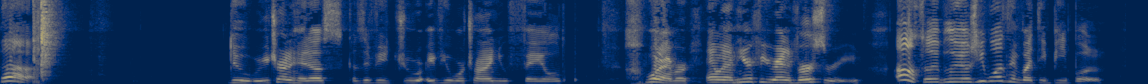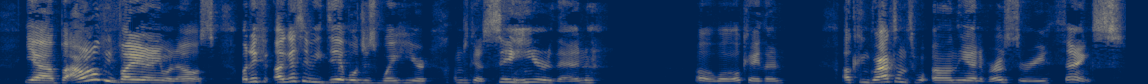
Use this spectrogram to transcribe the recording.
Ah. Dude, were you trying to hit us? Because if you if you were trying, you failed. Whatever. Anyway, I'm here for your anniversary. Oh, so Blue Yoshi was inviting people. Yeah, but I don't know if he invited anyone else. But if I guess if he did, we'll just wait here. I'm just gonna sit here then. Oh well, okay then. Uh, congrats on on the anniversary. Thanks.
